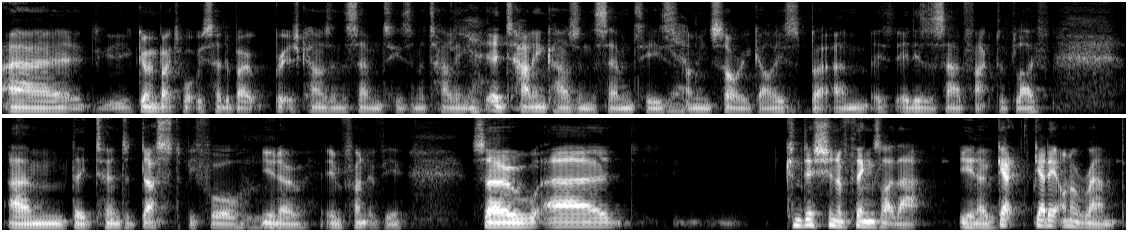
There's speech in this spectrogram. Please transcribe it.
uh, going back to what we said about British cars in the 70s and Italian Italian cars in the 70s. Yeah. I mean, sorry guys, but um, it, it is a sad fact of life. Um, they turn to dust before you know in front of you. So uh, condition of things like that, you know, get get it on a ramp.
